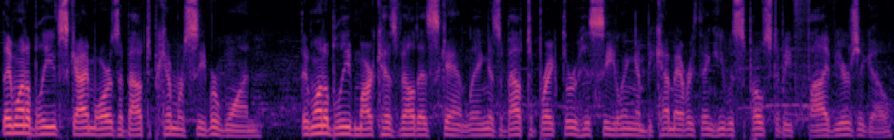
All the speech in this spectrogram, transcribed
They want to believe Skyy Moore is about to become receiver one, they want to believe Marquez Valdes-Scantling is about to break through his ceiling and become everything he was supposed to be five years ago.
